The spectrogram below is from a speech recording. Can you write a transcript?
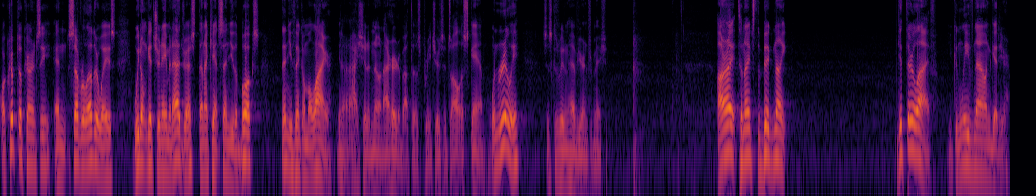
or cryptocurrency and several other ways, we don't get your name and address, then I can't send you the books then you think I'm a liar. You know, I should have known. I heard about those preachers. It's all a scam. When really, it's just because we didn't have your information. All right, tonight's the big night. Get there live. You can leave now and get here.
